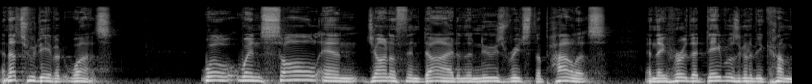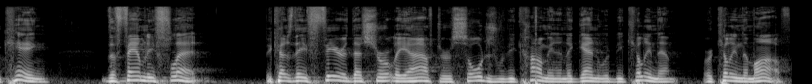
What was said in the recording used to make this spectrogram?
And that's who David was. Well, when Saul and Jonathan died and the news reached the palace and they heard that David was going to become king, the family fled because they feared that shortly after soldiers would be coming and again would be killing them or killing them off.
